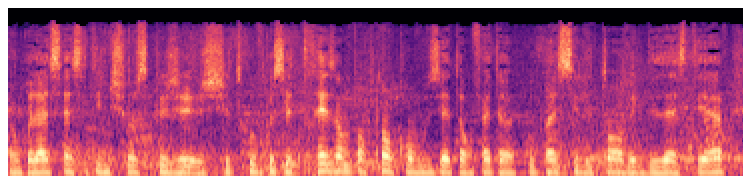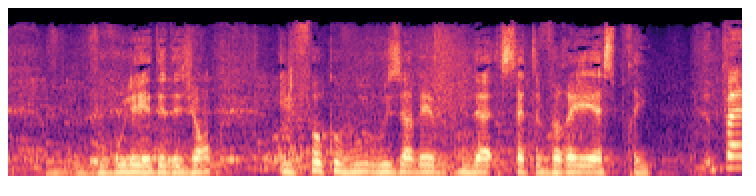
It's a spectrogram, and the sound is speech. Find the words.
Donc voilà, ça c'est une chose que je, je trouve que c'est très important quand vous êtes en fait, euh, vous passez le temps avec des SDF, vous voulez aider des gens, il faut que vous, vous avez cette vrai esprit. pas,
